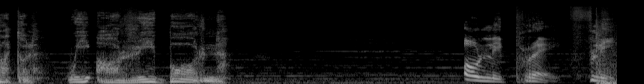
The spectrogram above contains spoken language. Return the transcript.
battle, we are reborn. Only pray, flee.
